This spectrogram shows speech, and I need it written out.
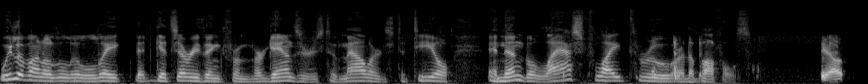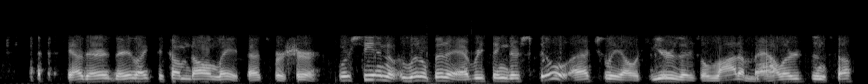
We live on a little lake that gets everything from mergansers to mallards to teal, and then the last flight through are the buffles. Yep. Yeah, they they like to come down late. That's for sure. We're seeing a little bit of everything. There's still actually out here. There's a lot of mallards and stuff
